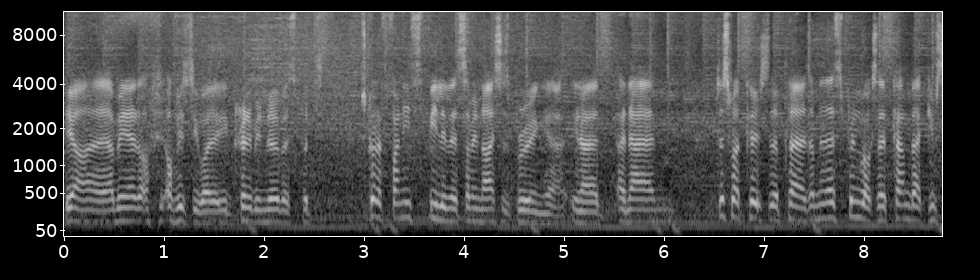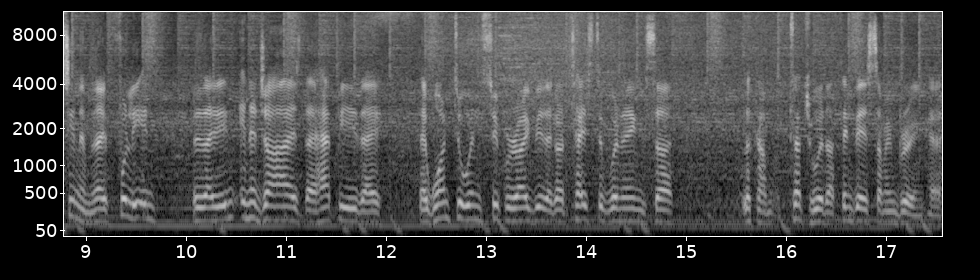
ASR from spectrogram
Yeah, I mean, obviously we're incredibly nervous, but it's got a funny feeling that something nice is brewing here, you know, and um, just about close to the players. I mean, they're Springboks, they've come back, you've seen them, they're fully in, they're energized, they're happy, they, they want to win Super Rugby, they've got a taste of winning, so look, I'm touch wood, I think there's something brewing here.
